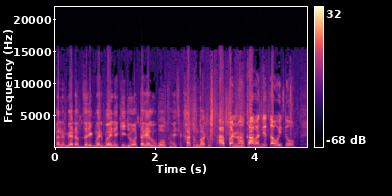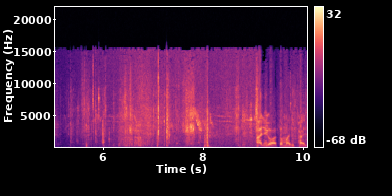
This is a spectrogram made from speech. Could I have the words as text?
અને મેડમ જરીક મારી બહેને કીજો તરેલું બહુ ખાય છે ખાટું બાટું. આપણ ન ખાવા દેતા હોય તો. આ લ્યો આ તમારી ફાઇલ.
